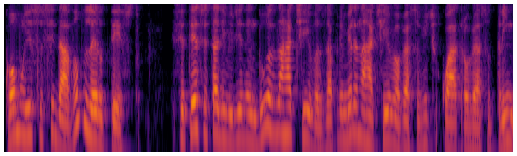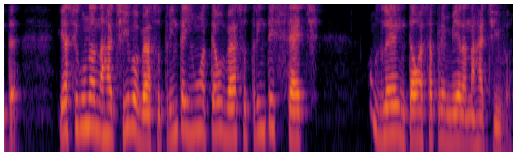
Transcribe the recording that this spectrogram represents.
como isso se dá? Vamos ler o texto. Esse texto está dividido em duas narrativas. A primeira narrativa, o verso 24 ao verso 30, e a segunda narrativa, o verso 31 até o verso 37. Vamos ler então essa primeira narrativa.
